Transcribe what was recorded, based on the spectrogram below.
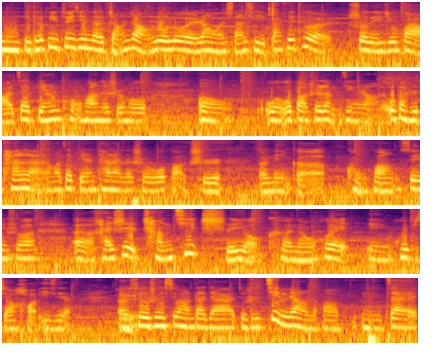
嗯，比特币最近的涨涨落落，也让我想起巴菲特说的一句话啊，在别人恐慌的时候，哦，我我保持冷静，然后我保持贪婪，然后在别人贪婪的时候，我保持呃那个恐慌。所以说，呃，还是长期持有可能会嗯会比较好一些。呃，所以说希望大家就是尽量的啊，嗯，在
